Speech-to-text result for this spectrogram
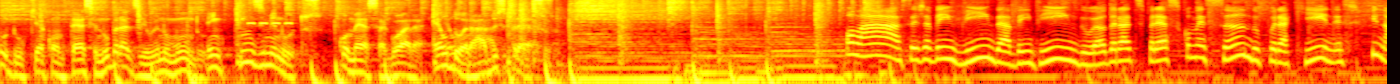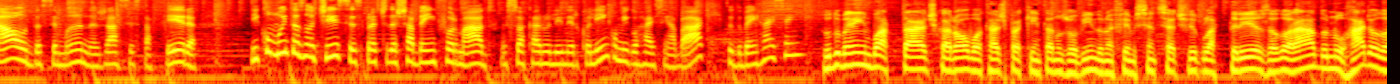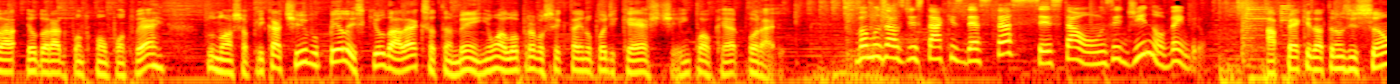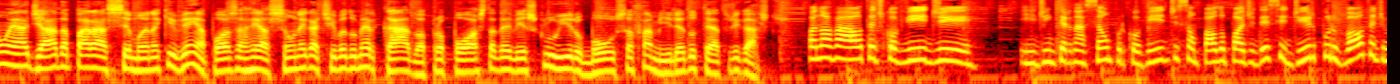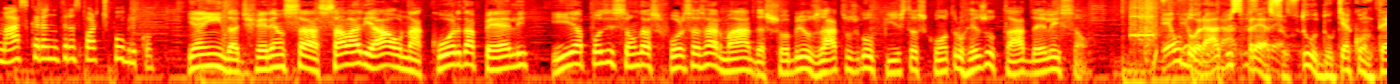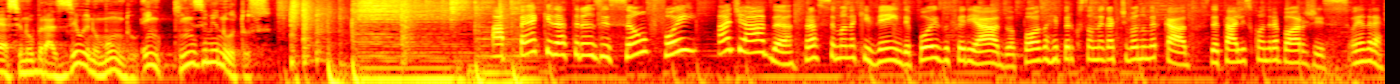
tudo o que acontece no Brasil e no mundo em 15 minutos. Começa agora Eldorado Expresso. Olá, seja bem-vinda, bem-vindo. Eldorado Expresso começando por aqui nesse final da semana, já sexta-feira. E com muitas notícias para te deixar bem informado. Eu sou a Carolina Ercolim, comigo Heisen Abac. Tudo bem, Heisen? Tudo bem, boa tarde, Carol. Boa tarde para quem está nos ouvindo no FM 107,3 Eldorado, no radioeldorado.com.br, no nosso aplicativo, pela skill da Alexa também. E um alô para você que está aí no podcast, em qualquer horário. Vamos aos destaques desta sexta, 11 de novembro. A PEC da transição é adiada para a semana que vem, após a reação negativa do mercado. A proposta deve excluir o Bolsa Família do teto de gastos. Com a nova alta de Covid e de internação por Covid, São Paulo pode decidir por volta de máscara no transporte público. E ainda a diferença salarial na cor da pele e a posição das Forças Armadas sobre os atos golpistas contra o resultado da eleição. É o Dourado Expresso. Tudo o que acontece no Brasil e no mundo em 15 minutos. A PEC da transição foi adiada para a semana que vem, depois do feriado, após a repercussão negativa no mercado. Os detalhes com André Borges. Oi, André.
